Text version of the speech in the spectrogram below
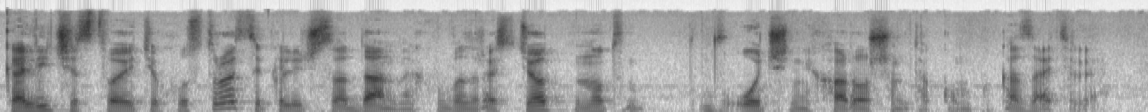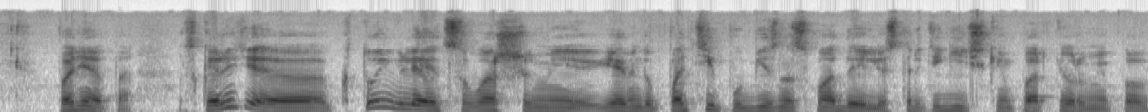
количество этих устройств и количество данных возрастет ну, в очень хорошем таком показателе. Понятно. Скажите, э, кто является вашими, я имею в виду по типу бизнес-модели, стратегическими партнерами по,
